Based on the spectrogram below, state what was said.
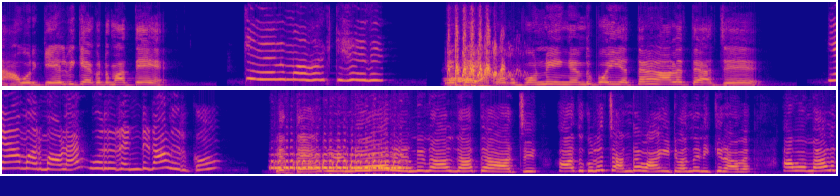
நான் ஒரு கேள்வி கேட்கட்டுமா அத்தே? கேளுமா கேளு. எத்தே உங்க பொண்ணு இங்க இருந்து போய் எத்தனை நாள் எத்தே ஆச்சு ஏன் மருமவள ஒரு ரெண்டு நாள் இருக்கும் எத்தே ரெண்டே ரெண்டு நாள் தான் ஆச்சு. அதுக்குள்ள சண்டை வாங்கிட்டு வந்து நிக்கிறாவ. அவ மேல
